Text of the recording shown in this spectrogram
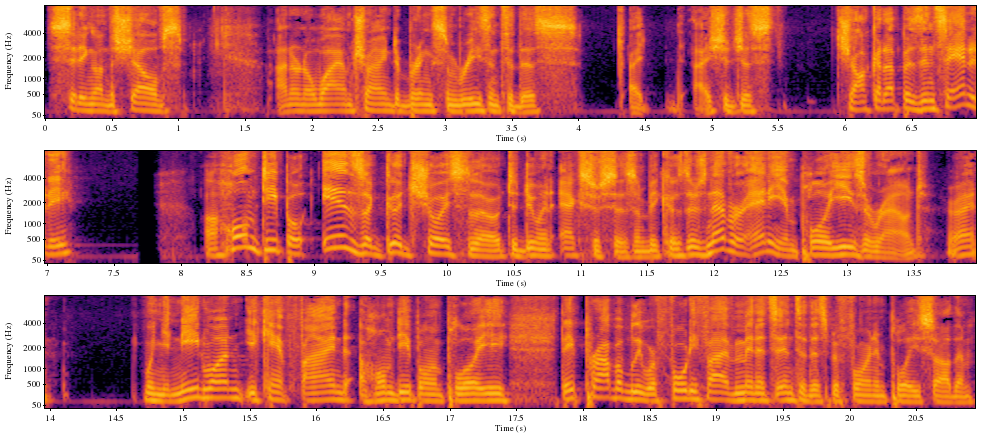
sitting on the shelves. I don't know why I'm trying to bring some reason to this. I, I should just chalk it up as insanity. A Home Depot is a good choice, though, to do an exorcism because there's never any employees around, right? When you need one, you can't find a Home Depot employee. They probably were 45 minutes into this before an employee saw them.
